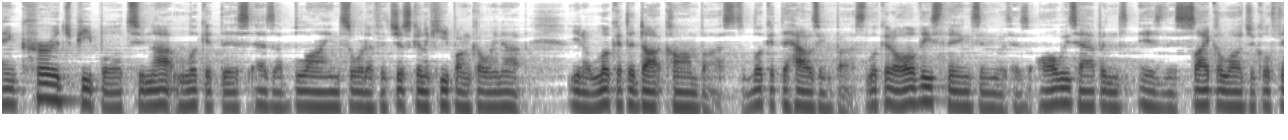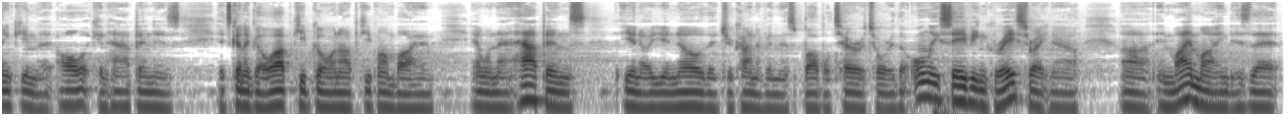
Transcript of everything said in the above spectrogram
I encourage people to not look at this as a blind sort of, it's just going to keep on going up you know, look at the dot com bust, look at the housing bust, look at all of these things. And what has always happened is this psychological thinking that all it can happen is it's going to go up, keep going up, keep on buying. And when that happens, you know, you know that you're kind of in this bubble territory. The only saving grace right now, uh, in my mind, is that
